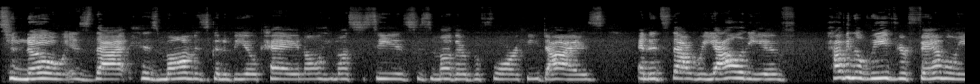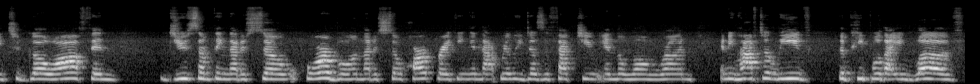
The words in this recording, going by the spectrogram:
to know is that his mom is going to be okay, and all he wants to see is his mother before he dies. And it's that reality of having to leave your family to go off and do something that is so horrible and that is so heartbreaking and that really does affect you in the long run. And you have to leave the people that you love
